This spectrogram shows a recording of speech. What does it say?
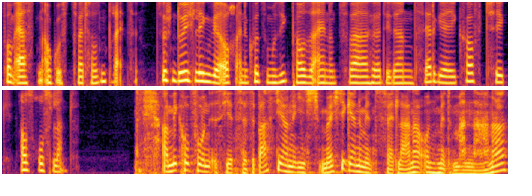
vom 1. August 2013. Zwischendurch legen wir auch eine kurze Musikpause ein und zwar hört ihr dann Sergei Kovtschik aus Russland. Am Mikrofon ist jetzt der Sebastian ich möchte gerne mit Svetlana und mit Manana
